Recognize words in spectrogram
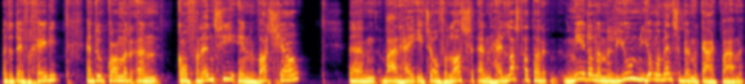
met het evangelie. En toen kwam er een conferentie in Warschau. Um, waar hij iets over las. En hij las dat er meer dan een miljoen jonge mensen bij elkaar kwamen.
